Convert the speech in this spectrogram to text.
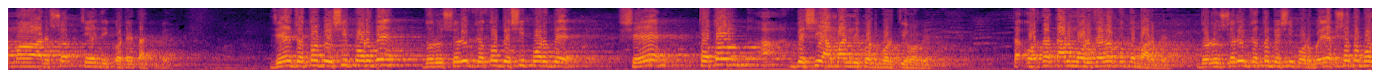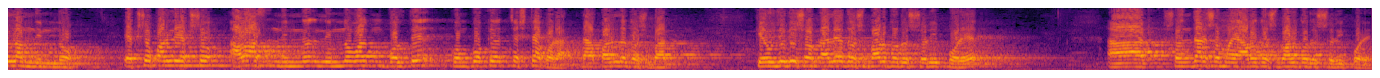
আমার সবচেয়ে নিকটে থাকবে। যে যত বেশি পড়বে, দরুদ শরীফ যত বেশি পড়বে, সে তত বেশি আমার নিকটবর্তী হবে। অর্থাৎ তার মর্যাদা তত বাড়বে। দরুদ শরীফ যত বেশি পড়বে, একশো তো বললাম নিম্ন। একশো পারলে একশো আওয়াজ নিম্ন নিম্ন বলতে কমপক্ষে চেষ্টা করা, না পারলে দশ বার। কেউ যদি সকালে দশ বার দরুদ শরীফ পড়ে আর সন্ধ্যার সময় আরও দশ বার দরুদ শরীফ পড়ে।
